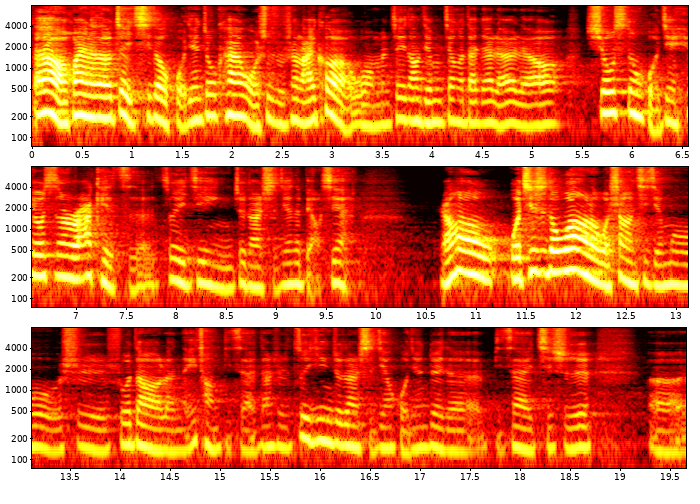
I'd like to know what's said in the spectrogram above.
大家好，欢迎来到这一期的火箭周刊，我是主持人莱克。我们这档节目将和大家聊一聊休斯顿火箭 （Houston Rockets） 最近这段时间的表现。然后我其实都忘了，我上一期节目是说到了哪场比赛，但是最近这段时间火箭队的比赛其实，呃，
